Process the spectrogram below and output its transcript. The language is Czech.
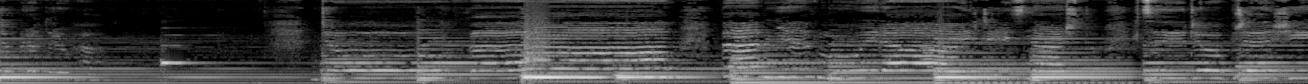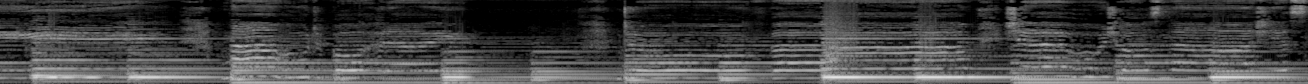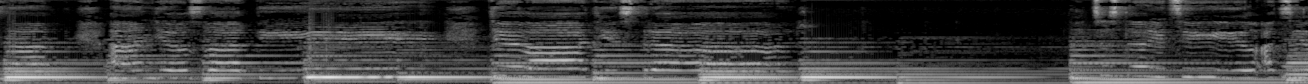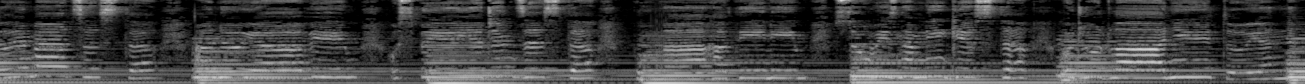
ráno já vím, uspěje jeden cesta, pomáhat jiným, jsou významný gesta, odhodlání to je ne.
